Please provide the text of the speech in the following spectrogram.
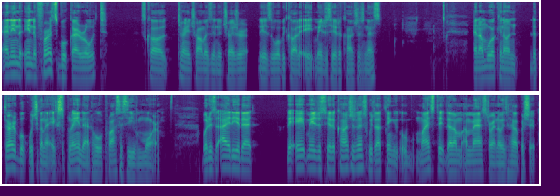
And in the in the first book I wrote, it's called Turning Traumas into Treasure. There's what we call the eight major state of consciousness. And I'm working on the third book, which is gonna explain that whole process even more. But it's the idea that the eight major state of consciousness, which I think oh, my state that I'm, mastering right now is helpership.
